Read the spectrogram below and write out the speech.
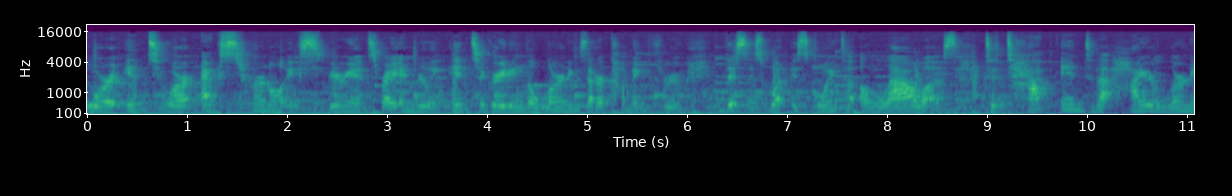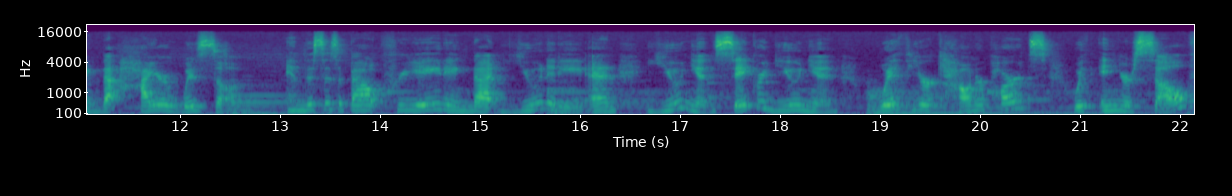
or into our external experience, right? And really integrating the learnings that are coming through. This is what is going to allow us to tap into that higher learning, that higher wisdom. And this is about creating that unity and union, sacred union with your counterparts within yourself.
